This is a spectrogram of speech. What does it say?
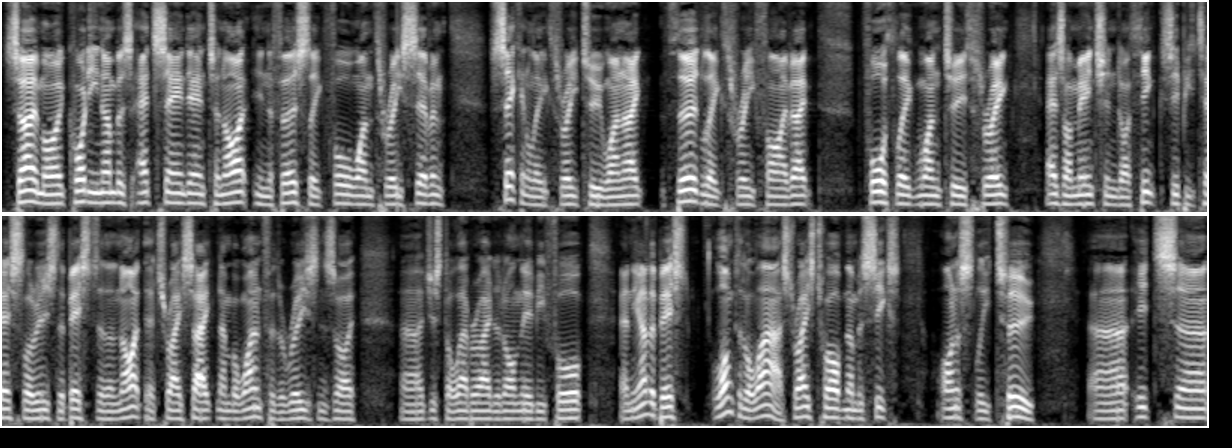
So my quaddy numbers at Sandown tonight in the first leg four one three seven, second leg three two one eight, third leg three five eight, fourth leg one two three. As I mentioned, I think Zippy Tesla is the best of the night. That's race eight, number one, for the reasons I uh, just elaborated on there before. And the other best, long to the last, race 12, number six, honestly, two. Uh, it's uh,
